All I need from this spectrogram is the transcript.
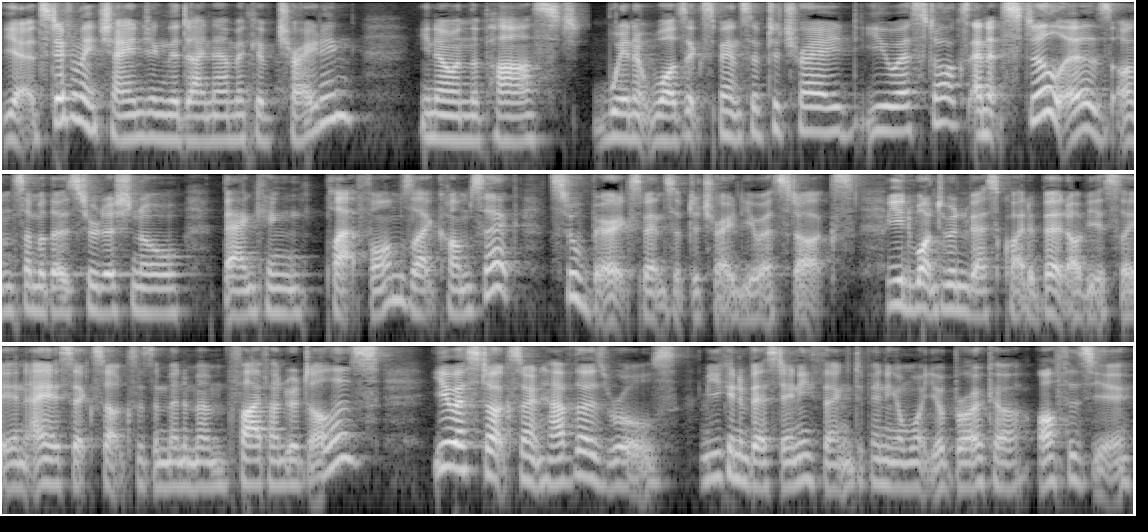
yeah, it's definitely changing the dynamic of trading. You know, in the past, when it was expensive to trade US stocks, and it still is on some of those traditional banking platforms like CommSec, still very expensive to trade US stocks. You'd want to invest quite a bit, obviously, and ASX stocks is a minimum $500 US stocks don't have those rules. You can invest anything depending on what your broker offers you.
